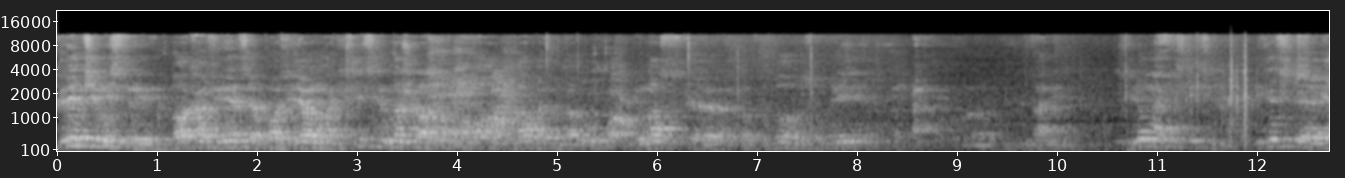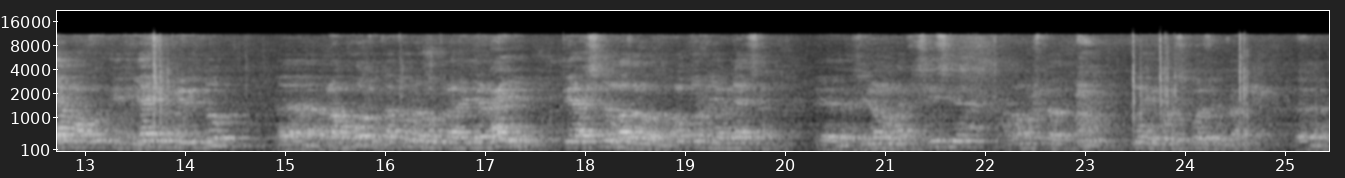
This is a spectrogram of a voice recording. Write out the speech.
Крем Чемистри была конференция по зеленым окислителям, наша работа попала туда в этом году, и у нас э, было выступление э, Италии. Зеленый окислитель. И здесь э, я могу, я еще приведу э, работу, которую мы провели ранее, пероксидом водорода. Он тоже является э, зеленым окислителем, потому что мы его используем как э,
